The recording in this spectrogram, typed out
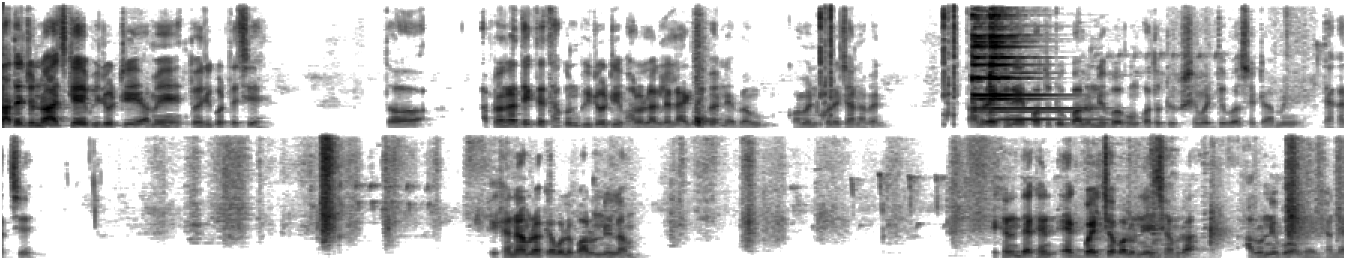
তাদের জন্য আজকে এই ভিডিওটি আমি তৈরি করতেছি। তো আপনারা দেখতে থাকুন, ভিডিওটি ভালো লাগলে লাইক দিবেন এবং কমেন্ট করে জানাবেন। তো আমরা এখানে কতটুকু বালু নেব এবং কতটুকু সিমেন্ট দেব, সেটা আমি দেখাচ্ছি। এখানে আমরা কেবল বালু নিলাম। এখানে দেখেন এক বাইলচা বালু নিয়েছি আমরা, আরও নেব আমরা এখানে।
